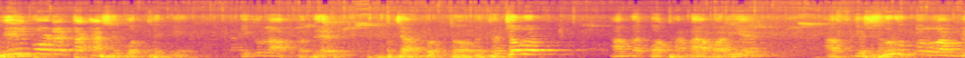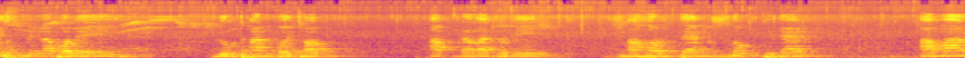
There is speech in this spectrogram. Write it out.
বিল বোর্ডের টাকা আসে থেকে? এগুলো আপনাদের বিচার করতে হবে। তো চলুন, আমরা কথা না বাড়িয়ে আজকে শুরু করলাম বিসমিল্লা বলে এই উঠান বৈঠক, আপনারা যদি সাহস দেন, শক্তি দেন, আমার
